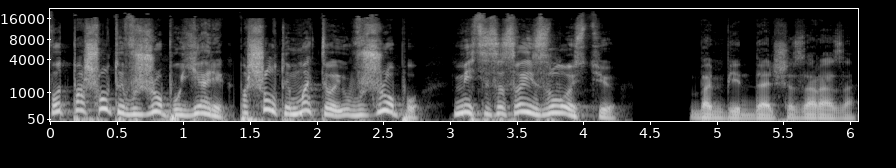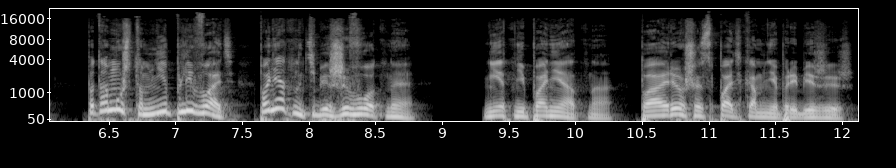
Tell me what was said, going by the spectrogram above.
«Вот пошел ты в жопу, Ярик! Пошел ты, мать твою, в жопу! Вместе со своей злостью!» Бомбит дальше, зараза. «Потому что мне плевать! Понятно тебе, животное?» «Нет, непонятно. Поорешь и спать ко мне прибежишь».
